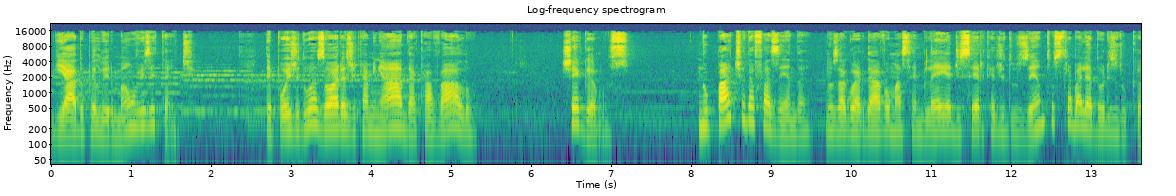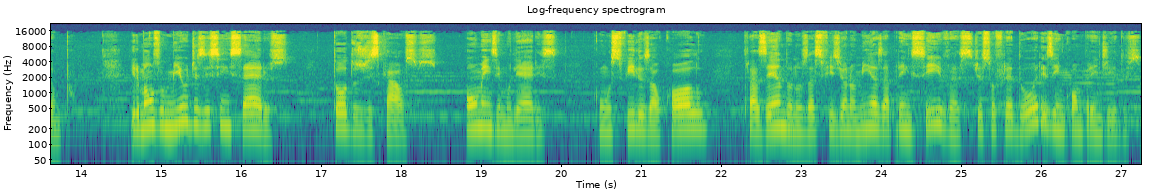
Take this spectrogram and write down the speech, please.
guiado pelo irmão visitante. Depois de duas horas de caminhada a cavalo, chegamos. No pátio da fazenda nos aguardava uma assembleia de cerca de 200 trabalhadores do campo, irmãos humildes e sinceros, todos descalços, homens e mulheres, com os filhos ao colo, trazendo-nos as fisionomias apreensivas de sofredores e incompreendidos.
